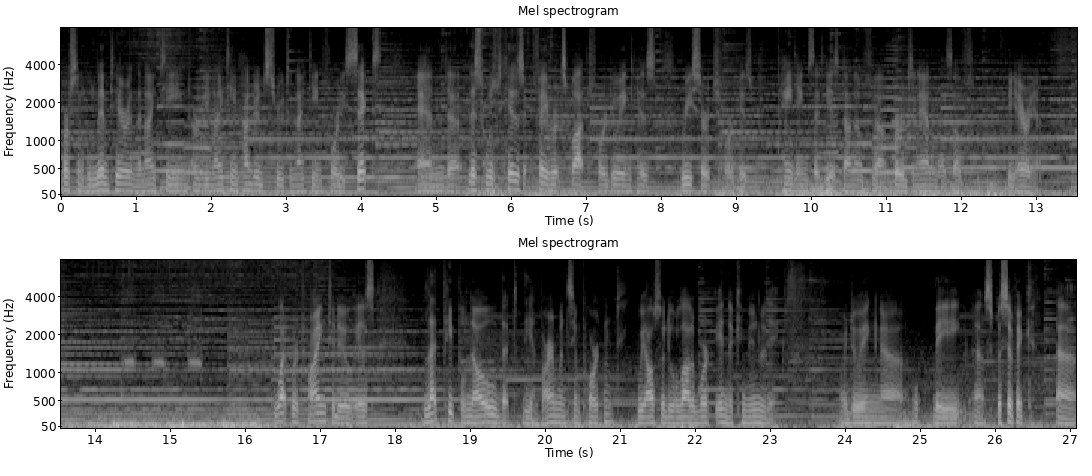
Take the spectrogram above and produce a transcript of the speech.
person who lived here in the 19, early 1900s through to 1946. And uh, this was his favorite spot for doing his research for his paintings that he has done of uh, birds and animals of the area. What we're trying to do is let people know that the environment's important. We also do a lot of work in the community. We're doing uh, the uh, specific uh,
